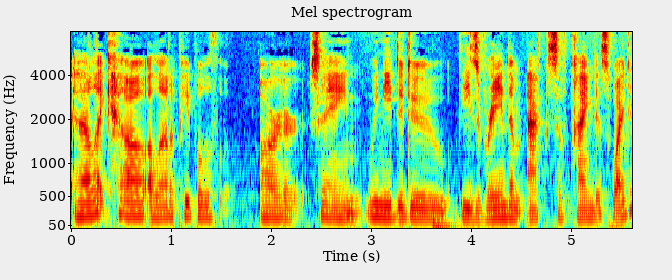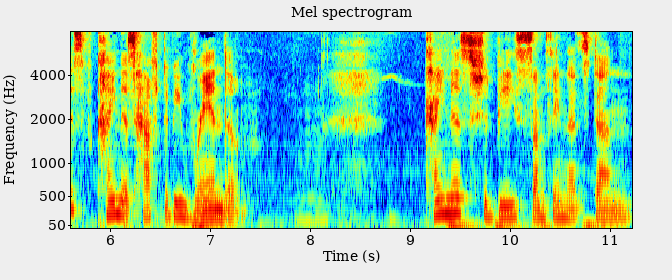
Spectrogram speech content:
And I like how a lot of people are saying we need to do these random acts of kindness. Why does kindness have to be random? Kindness should be something that's done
